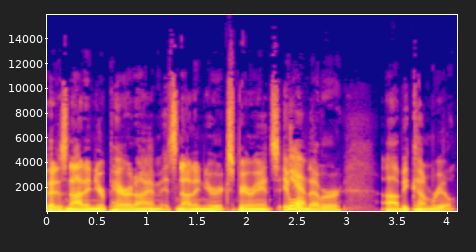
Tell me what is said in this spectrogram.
That is not in your paradigm. It's not in your experience. It Yeah. will never uh, become real.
